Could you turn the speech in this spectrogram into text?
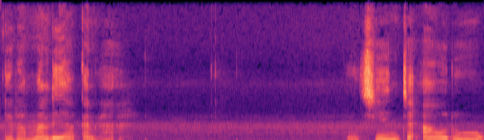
เดี๋ยวเรามาเลือกกันค่ะอย่างเช่นจะเอารูป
